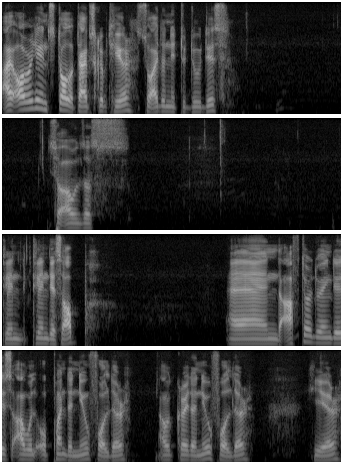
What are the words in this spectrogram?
I already installed a TypeScript here, so I don't need to do this. So I will just clean clean this up. And after doing this, I will open the new folder. I will create a new folder here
